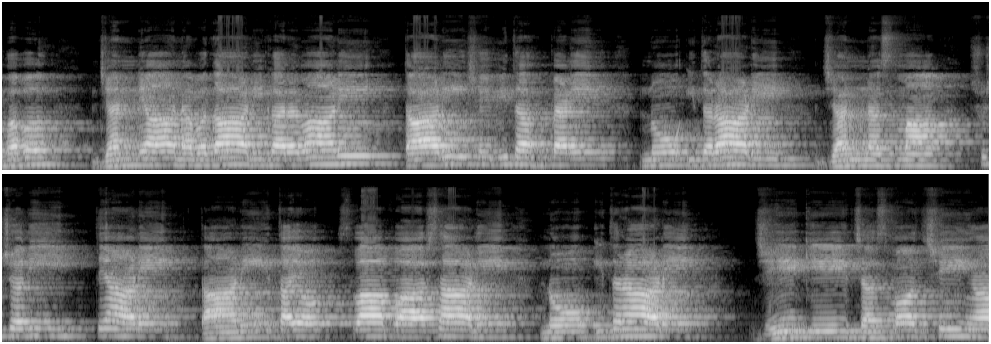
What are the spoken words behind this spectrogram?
ভব জন্যানবদানি কর্মাণি তানি সেবিতঃ প্রাণে নো ইতরাণি জন্নস্মাৎ সুচরিত্যানি তানি তয় স্বাপাসানি নো ইতরাণি जीकी चस्मच्छिया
